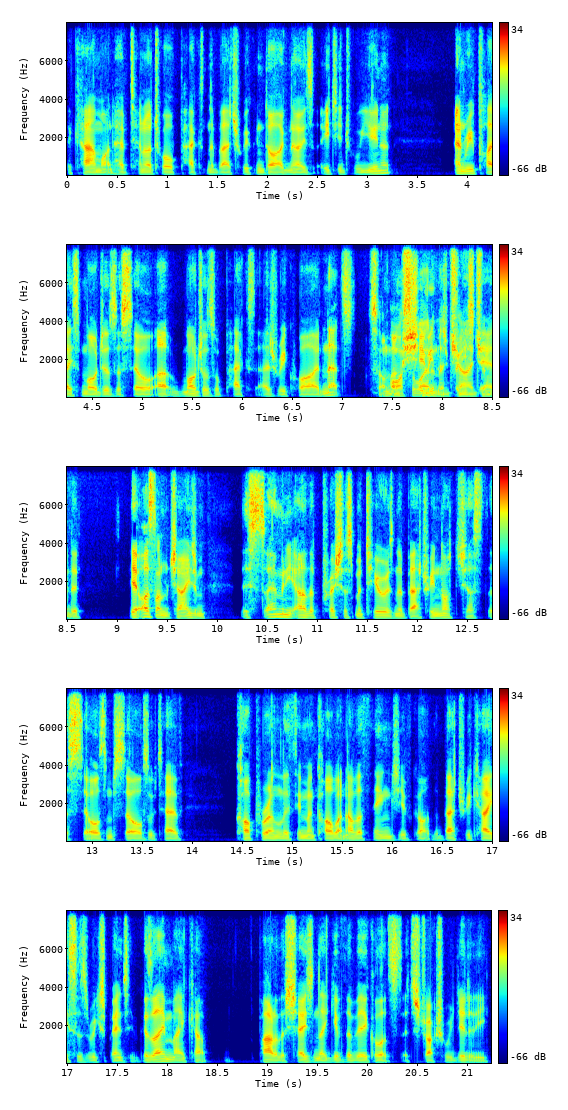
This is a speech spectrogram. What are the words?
The car might have 10 or 12 packs in the battery. We can diagnose each individual unit and replace modules or cell uh, modules or packs as required. And that's So I'm assuming that's pretty change them. Yeah, isolate them, change them. There's so many other precious materials in the battery, not just the cells themselves, which have copper and lithium and cobalt and other things. You've got the battery cases are expensive because they make up part of the chassis and they give the vehicle its, its structural rigidity.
